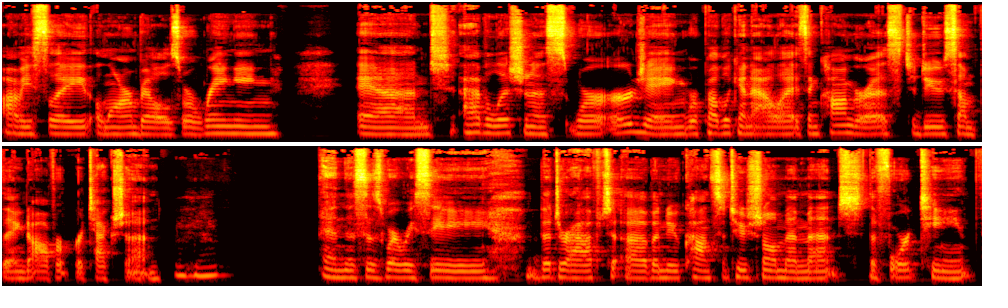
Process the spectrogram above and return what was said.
obviously, alarm bells were ringing, and abolitionists were urging Republican allies in Congress to do something to offer protection. Mm-hmm. And this is where we see the draft of a new constitutional amendment, the 14th,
